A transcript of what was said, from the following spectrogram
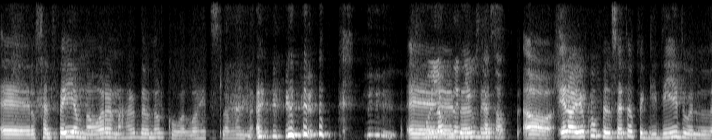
آه، الخلفية منورة النهاردة نوركم والله تسلموا لنا. setup. آه إيه رأيكم في ال setup الجديد وال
